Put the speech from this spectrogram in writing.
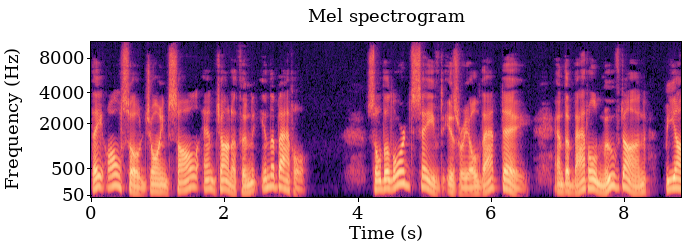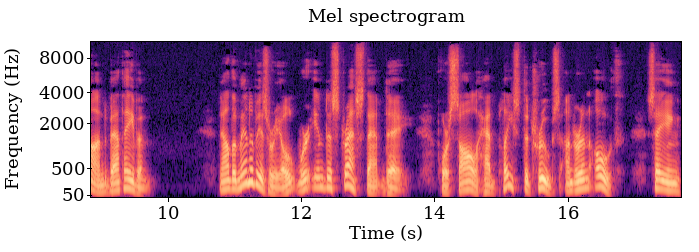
they also joined Saul and Jonathan in the battle. So the Lord saved Israel that day, and the battle moved on beyond Bethaven. Now the men of Israel were in distress that day, for Saul had placed the troops under an oath, saying,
